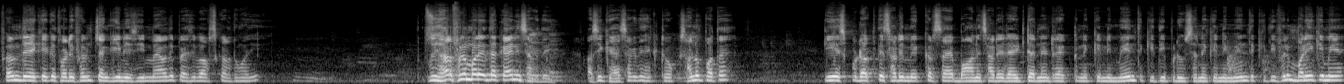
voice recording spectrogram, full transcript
ਫਿਲਮ ਦੇਖ ਕੇ ਕਿ ਤੁਹਾਡੀ ਫਿਲਮ ਚੰਗੀ ਨਹੀਂ ਸੀ ਮੈਂ ਉਹਦੇ ਪੈਸੇ ਵਾਪਸ ਕਰ ਦੂੰਗਾ ਜੀ। ਤੁਸੀਂ ਹਰ ਫਿਲਮ ਬਾਰੇ ਇਦਾਂ ਕਹਿ ਨਹੀਂ ਸਕਦੇ। ਅਸੀਂ ਕਹਿ ਸਕਦੇ ਹਾਂ ਇੱਕ ਠੋਕ। ਸਾਨੂੰ ਪਤਾ ਹੈ ਕਿ ਇਸ ਪ੍ਰੋਡਕਟ ਤੇ ਸਾਡੇ ਮੇਕਰ ਸਾਹਿਬਾਨ ਨੇ ਸਾਡੇ ਰਾਈਟਰ ਨੇ ਡਾਇਰੈਕਟਰ ਨੇ ਕਿੰਨੀ ਮਿਹਨਤ ਕੀਤੀ ਪ੍ਰੋਡਿਊਸਰ ਨੇ ਕਿੰਨੀ ਮਿਹਨਤ ਕੀਤੀ। ਫਿਲਮ ਬਣੀ ਕਿਵੇਂ ਹੈ?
